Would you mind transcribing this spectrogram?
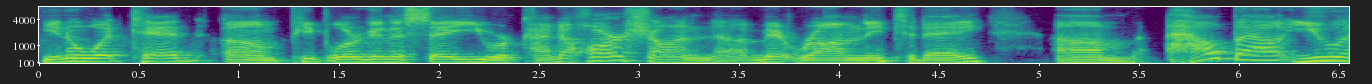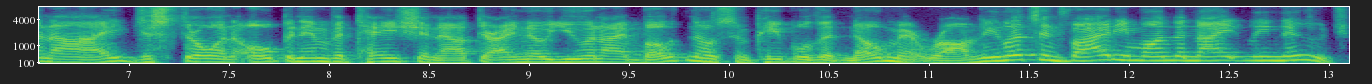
You know what, Ted? Um, people are going to say you were kind of harsh on uh, Mitt Romney today. Um, how about you and I just throw an open invitation out there? I know you and I both know some people that know Mitt Romney. Let's invite him on the Nightly Nuge.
